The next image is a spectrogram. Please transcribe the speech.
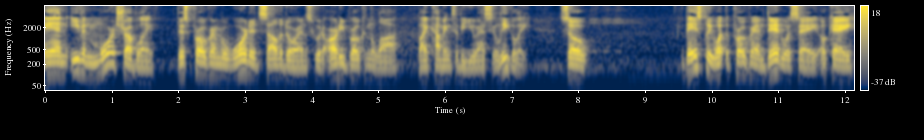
And even more troubling, this program rewarded Salvadorans who had already broken the law by coming to the U.S. illegally. So, basically, what the program did was say, okay,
